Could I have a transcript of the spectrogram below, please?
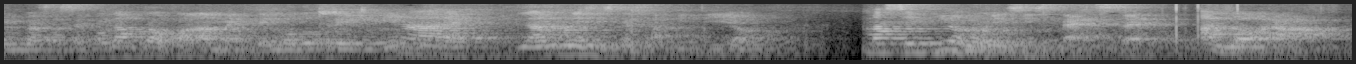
in questa seconda prova, ammette in modo preliminare la non esistenza di Dio. Ma se Dio non esistesse, allora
